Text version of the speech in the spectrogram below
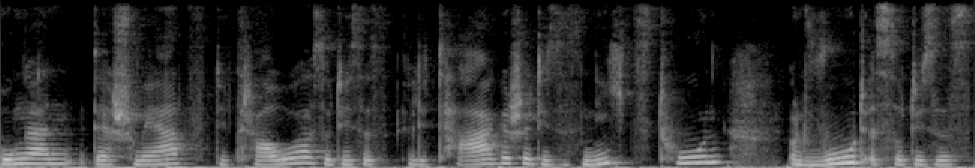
Hungern, der Schmerz, die Trauer, so dieses lethargische, dieses Nichtstun. Und Wut ist so dieses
